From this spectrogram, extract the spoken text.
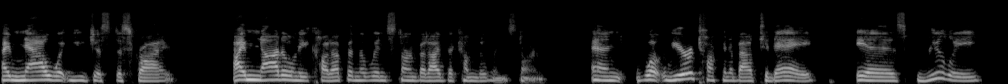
I'm now what you just described. I'm not only caught up in the windstorm, but I've become the windstorm. And what we're talking about today is really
